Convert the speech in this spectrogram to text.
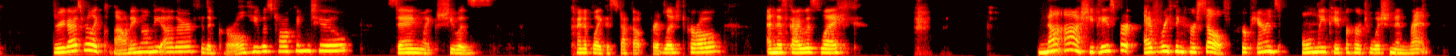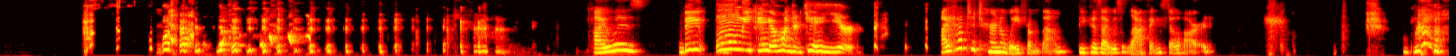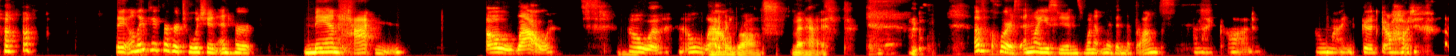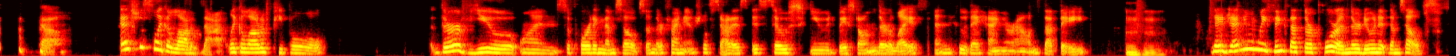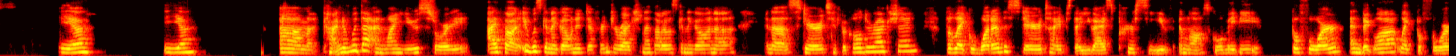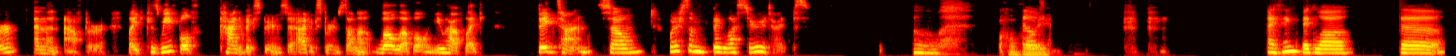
three guys were like clowning on the other for the girl he was talking to, saying like she was kind of like a stuck up privileged girl. And this guy was like, nah, she pays for everything herself. Her parents only pay for her tuition and rent. I was they only pay 100k a year. I had to turn away from them because I was laughing so hard. they only pay for her tuition and her Manhattan. Oh wow. Mm-hmm. Oh, oh wow. Not even Bronx, Manhattan. of course, NYU students wouldn't live in the Bronx. Oh my god. Oh my good god. yeah. It's just like a lot of that. Like a lot of people their view on supporting themselves and their financial status is so skewed based on their life and who they hang around that they mm-hmm. they genuinely think that they're poor and they're doing it themselves. Yeah. Yeah. Um kind of with that nyu story i thought it was going to go in a different direction. I thought it was going to go in a in a stereotypical direction. But like what are the stereotypes that you guys perceive in law school? Maybe before and Big Law, like before and then after. Like, because we've both kind of experienced it. I've experienced on a low level. You have like big time. So, what are some Big Law stereotypes? Oh, oh boy. So, I think Big Law, the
